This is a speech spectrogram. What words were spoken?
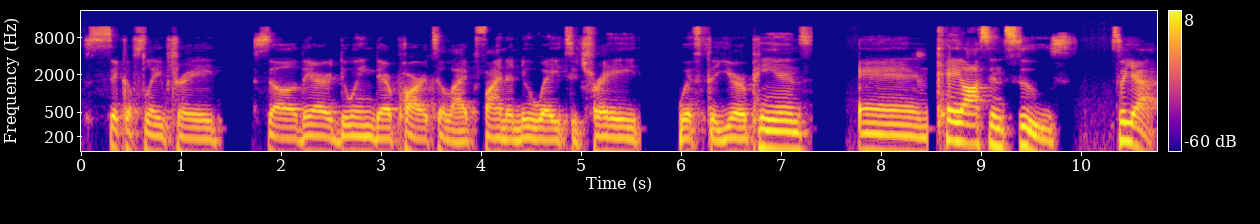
sick of slave trade. So they're doing their part to like find a new way to trade with the Europeans, and chaos ensues. So yeah,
